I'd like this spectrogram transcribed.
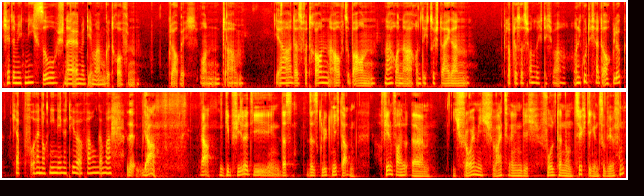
ich hätte mich nicht so schnell mit jemandem getroffen, glaube ich. Und ähm, ja, das Vertrauen aufzubauen, nach und nach und sich zu steigern, ich glaube, dass das schon richtig war. Und gut, ich hatte auch Glück. Ich habe vorher noch nie negative Erfahrungen gemacht. Äh, ja, ja, es gibt viele, die das, das Glück nicht haben. Auf jeden Fall ähm, ich freue mich weiterhin, dich foltern und züchtigen zu dürfen.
